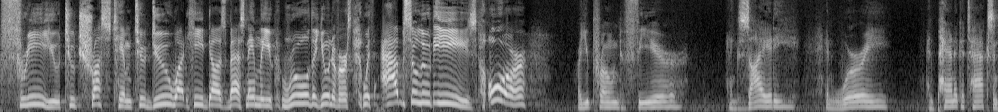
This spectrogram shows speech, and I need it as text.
free you to trust him to do what he does best, namely rule the universe with absolute ease? Or are you prone to fear, and anxiety, and worry, and panic attacks, and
